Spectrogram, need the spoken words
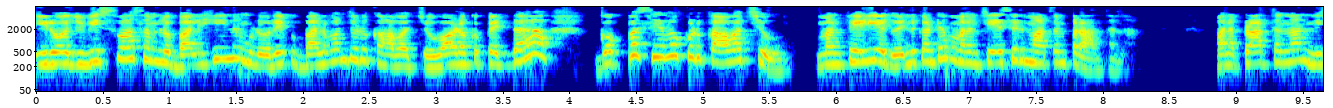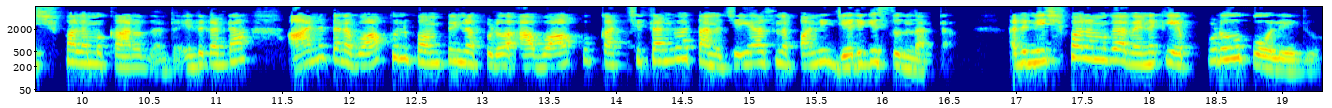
ఈ రోజు విశ్వాసంలో బలహీనముడు రేపు బలవంతుడు కావచ్చు. వాడు ఒక పెద్ద గొప్ప సేవకుడు కావచ్చు. మనకు తెలియదు. ఎందుకంటే మనం చేసేది మాత్రం ప్రార్థన. మన ప్రార్థన నిష్ఫలము కారదంట. ఎందుకంటే? ఆయన తన వాక్కును పంపినప్పుడు ఆ వాక్కు ఖచ్చితంగా తను చేయాల్సిన పని జరిగిస్తుందంట. అది నిష్ఫలముగా వెనక్కి ఎప్పుడూ పోలేదు.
